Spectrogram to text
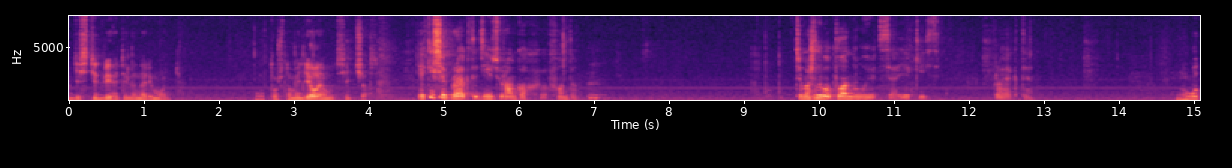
10 двигателей на ремонте. Вот то, что мы делаем вот сейчас. Які ще проекти діють у рамках фонду? Чи можливо плануються якісь проекти? Ну вот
